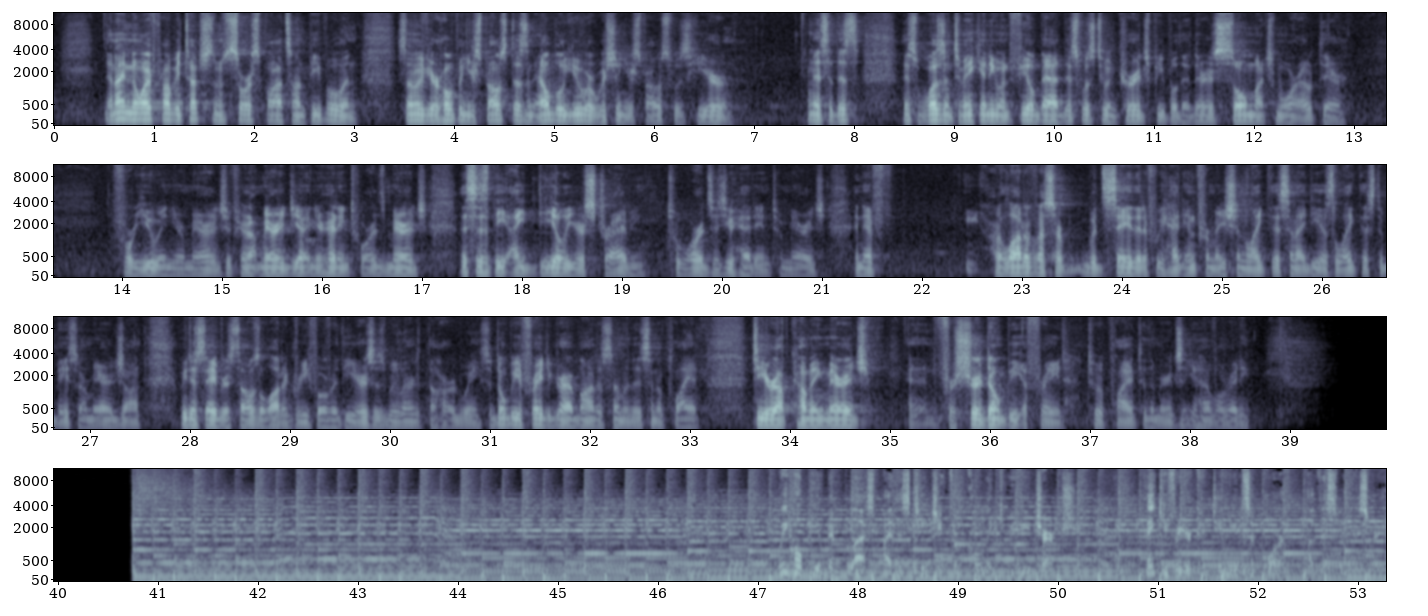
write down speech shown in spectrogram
And I know I've probably touched some sore spots on people, and some of you are hoping your spouse doesn't elbow you or wishing your spouse was here. And I said, this, this wasn't to make anyone feel bad. This was to encourage people that there is so much more out there for you in your marriage. If you're not married yet and you're heading towards marriage, this is the ideal you're striving towards as you head into marriage. And if a lot of us are, would say that if we had information like this and ideas like this to base our marriage on, we'd just saved ourselves a lot of grief over the years as we learned it the hard way. So don't be afraid to grab onto some of this and apply it to your upcoming marriage. And for sure, don't be afraid to apply it to the marriage that you have already. We hope you've been blessed by this teaching from Coley Community Church. Thank you for your continued support of this ministry.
